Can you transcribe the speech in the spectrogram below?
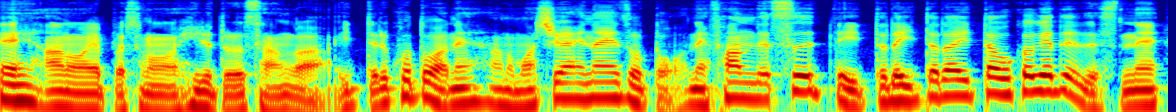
ね、あの、やっぱりそのヒルトルさんが言ってることはね、あの、間違いないぞと、ね、ファンですって言っていただいたおかげでですね、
